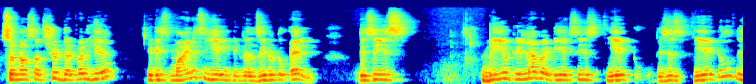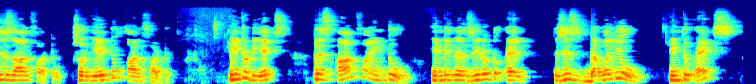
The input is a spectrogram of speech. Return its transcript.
So now substitute that one here it is minus a integral 0 to L. This is du tilde by dx is a2. This is a2, this is alpha 2. So a2 alpha 2 into dx plus alpha into integral 0 to L. This is w into x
